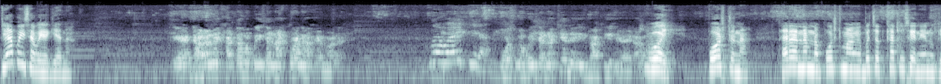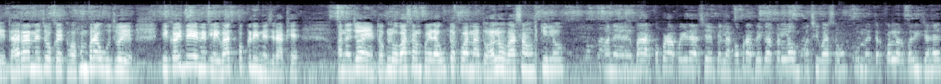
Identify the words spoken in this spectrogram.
ક્યાં પૈસા વયા ગયા ના? એ ઢાળાના ખાતામાં પૈસા નાખવાના છે મારે. મેં વહી ગયા પોસ્ટમાં પૈસા નાખીએ ને એ બાકી છે. હોય પોસ્ટના. ધારા નામના પોસ્ટમાં અમે બચત ખાતું છે ને એનું કે ધારાને જો કંઈક સંભળાવવું જોઈએ એ કહી દે ને એટલે વાત પકડીને જ રાખે. અને જો અહીં ઢગલો વાસણ પડ્યા, ઉટકવાના તો હાલો વાસણ ઉટકી લઉં. અને બહાર કપડાં પડ્યા છે, પહેલાં કપડાં ભેગા કરી લઉં, પછી વાસણ ઉટકું, નહીતર કલર ભરી જાય.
